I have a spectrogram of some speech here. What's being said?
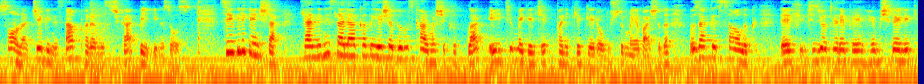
Sonra cebinizden paranız çıkar bilginiz olsun. Sevgili gençler, kendinizle alakalı yaşadığınız karmaşıklıklar eğitim ve gelecek paniklikleri oluşturmaya başladı. Özellikle sağlık, e, fizyoterapi, hemşirelik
